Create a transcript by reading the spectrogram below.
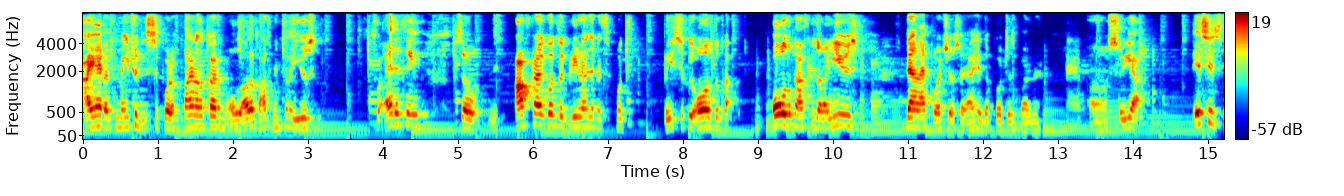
I had to make sure to support a Final Cut and all the other platforms I use for editing. So after I got the green light that it supports basically all the all the platforms that I use, then I purchase it. I hit the purchase button. Uh, so yeah, this is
